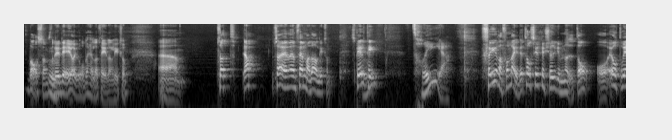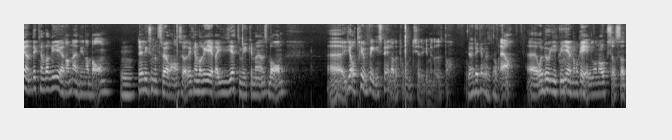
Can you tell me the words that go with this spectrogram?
basen. För det är det jag gjorde hela tiden liksom. Eh, Så att, ja. Så är en femma där liksom. Speltid. Trea. Fyra för mig, det tar cirka 20 minuter. Och återigen, det kan variera med dina barn. Det är liksom inte svårare än så. Det kan variera jättemycket med ens barn. Eh, Jag tror vi spelade på runt 20 minuter. Ja, det kan jag säga. Ja. Eh, Och då gick vi igenom reglerna också så att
